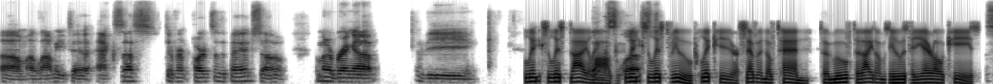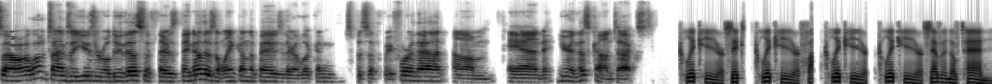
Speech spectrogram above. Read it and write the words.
um, allow me to access different parts of the page. So I'm going to bring up the Links list dialog. Links Links list. list view. Click here 7 of 10. To move to items use the arrow keys. So a lot of times a user will do this if there's, they know there's a link on the page, they're looking specifically for that. Um, and here in this context, Click here 6. Click here 5. Click here. Click here 7 of 10.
